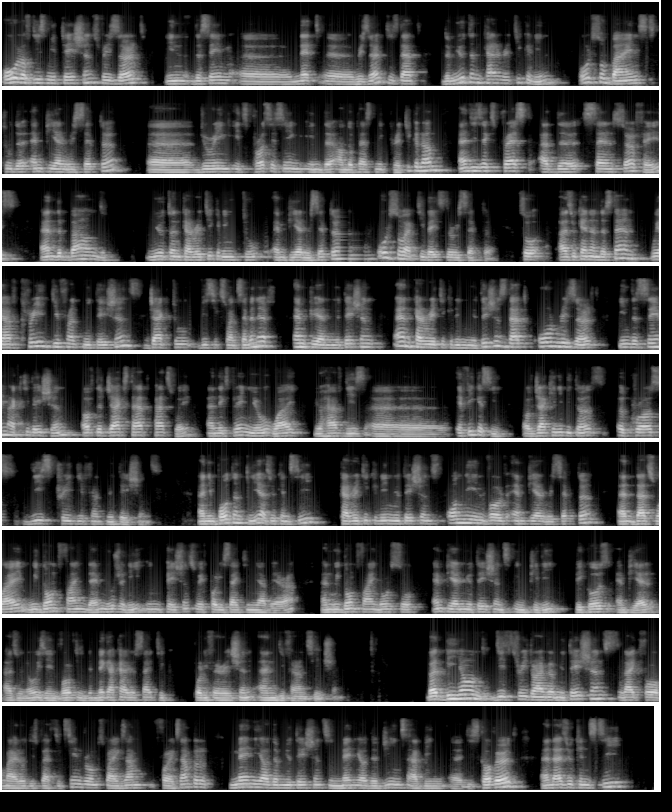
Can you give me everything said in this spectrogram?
All of these mutations result in the same uh, net uh, result is that the mutant calreticulin also binds to the MPL receptor uh, during its processing in the endoplasmic reticulum and is expressed at the cell surface and the bound mutant calreticulin to MPL receptor also activates the receptor. So as you can understand, we have three different mutations, JAK2 V617F, MPL mutation, and calreticulin mutations that all result in the same activation of the JAK-STAT pathway and explain you why you have this uh, efficacy of JAK inhibitors across these three different mutations. And importantly, as you can see, calreticulin mutations only involve MPL receptor, and that's why we don't find them usually in patients with polycythemia vera, and we don't find also MPL mutations in PV because MPL, as you know, is involved in the megakaryocytic proliferation and differentiation. But beyond these three driver mutations, like for myelodysplastic syndromes, for example, for example, many other mutations in many other genes have been uh, discovered. And as you can see,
